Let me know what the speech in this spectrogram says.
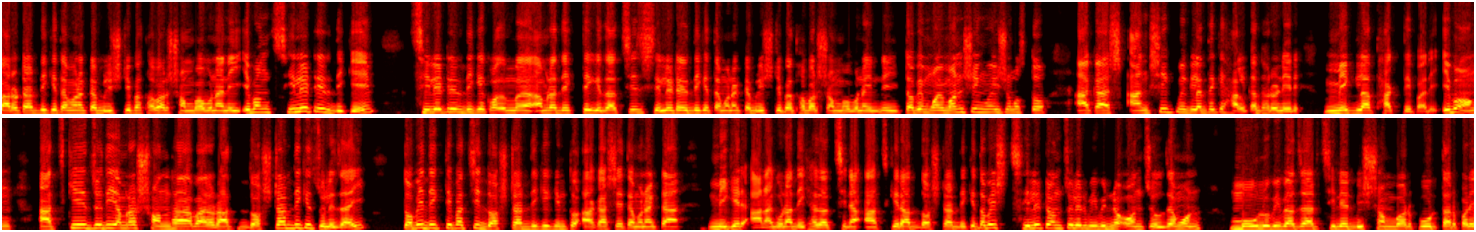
বারোটার দিকে তেমন একটা বৃষ্টিপাত হওয়ার সম্ভাবনা নেই এবং সিলেটের দিকে সিলেটের দিকে আমরা দেখতে যাচ্ছি, সিলেটের দিকে তেমন একটা বৃষ্টিপাত হবার সম্ভাবনা নেই। তবে ময়মনসিংহ এই সমস্ত আকাশ আংশিক মেঘলা থেকে হালকা ধরনের মেঘলা থাকতে পারে। এবং আজকে যদি আমরা সন্ধ্যা বা রাত দশটার দিকে চলে যাই, তবে দেখতে পাচ্ছি দশটার দিকে কিন্তু আকাশে তেমন একটা মেঘের আনাগোনা দেখা যাচ্ছে না আজকে রাত দশটার দিকে। তবে সিলেট অঞ্চলের বিভিন্ন অঞ্চল যেমন মৌলভীবাজার, সিলেট, বিশ্বম্বরপুর, তারপরে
